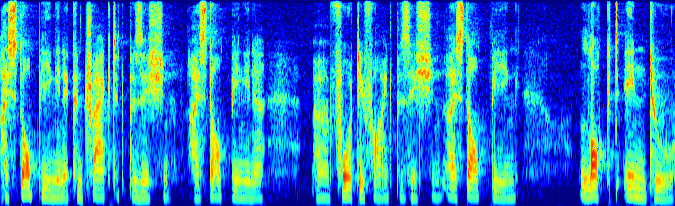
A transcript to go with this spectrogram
I stop being in a contracted position. I stop being in a uh, fortified position. I stop being locked into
